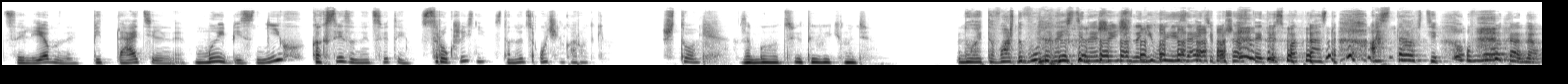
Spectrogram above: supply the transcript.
целебны, питательны. Мы без них, как срезанные цветы. Срок жизни становится очень коротким. Что? Забыла цветы выкинуть. Но это важно. Вот она, истинная женщина. Не вырезайте, пожалуйста, это из подкаста. Оставьте. Вот она.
